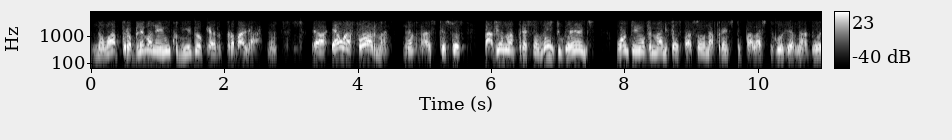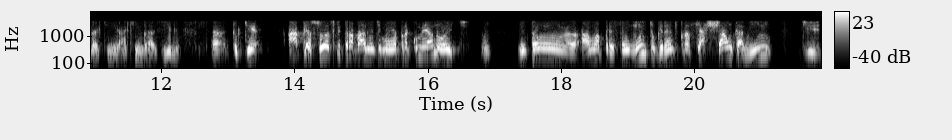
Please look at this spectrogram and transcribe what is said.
não há problema nenhum comigo, eu quero trabalhar. Né? É, é uma forma, né? as pessoas Está havendo uma pressão muito grande. Ontem houve manifestação na frente do Palácio do Governador aqui, aqui em Brasília, uh, porque há pessoas que trabalham de manhã para comer à noite. Né? Então uh, há uma pressão muito grande para se achar um caminho de,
